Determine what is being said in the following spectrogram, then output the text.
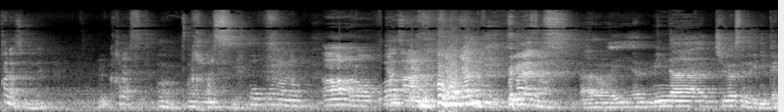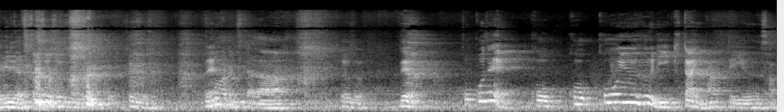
ーカラスのね。カラス？うん。カラス？高校のあのあああのワンスあのヤヤンキー。前のあのいやみんな中学生の時に一回見るやつ。そうそうそうそうそうそうそうね。ここまで見たな。そうそう。でここでこうこうこういうふうに行きたいなっていうさ。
